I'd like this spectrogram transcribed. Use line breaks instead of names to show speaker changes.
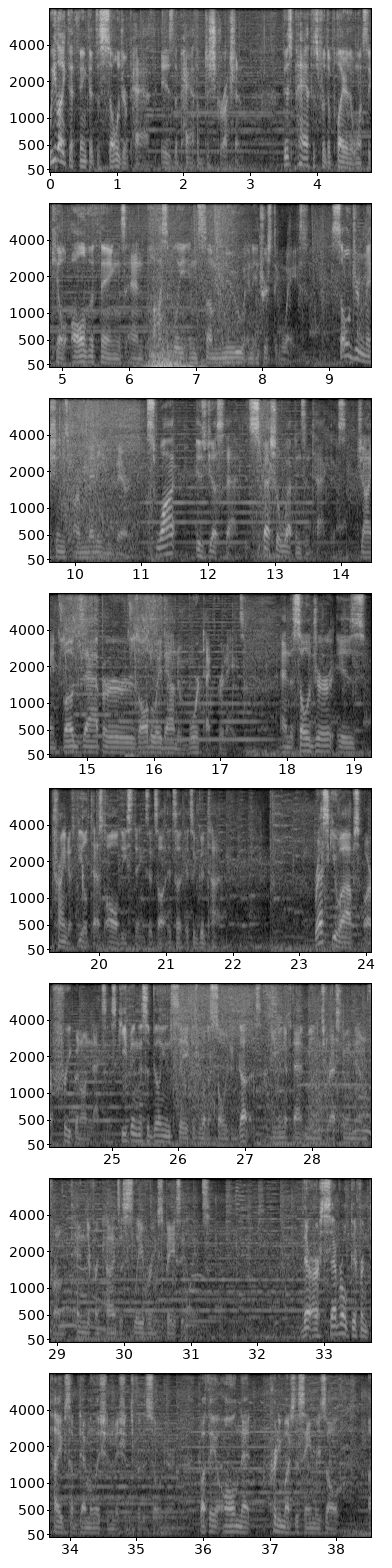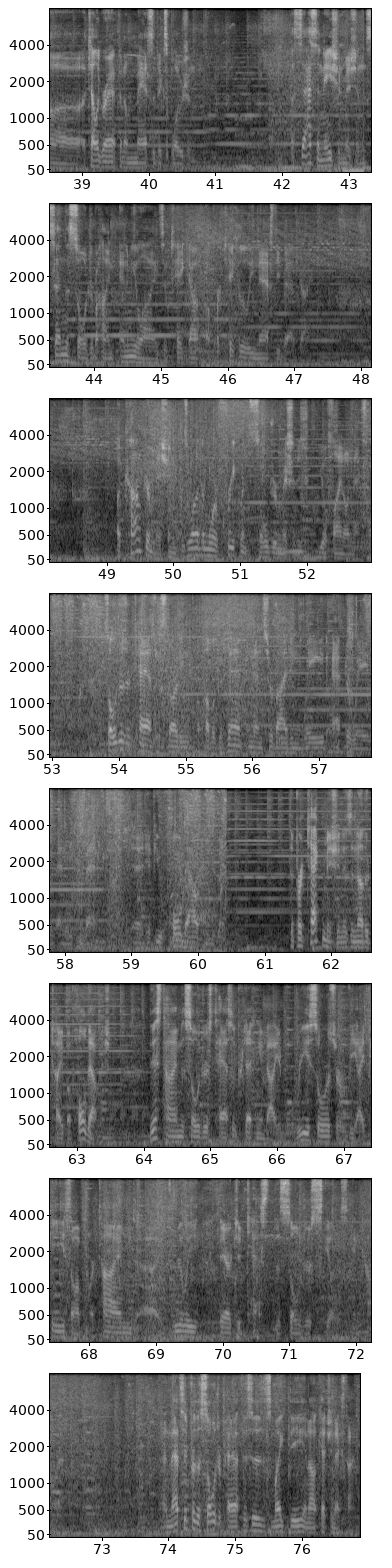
We like to think that the soldier path is the path of destruction. This path is for the player that wants to kill all the things and possibly in some new and interesting ways. Soldier missions are many and varied. SWAT is just that. It's special weapons and tactics. Giant bug zappers all the way down to vortex grenades. And the soldier is trying to field test all these things. It's a, it's a, it's a good time. Rescue ops are frequent on Nexus. Keeping the civilians safe is what a soldier does, even if that means rescuing them from 10 different kinds of slavering space aliens. There are several different types of demolition missions for the soldier, but they all net pretty much the same result, uh, a telegraph and a massive explosion. Assassination missions send the soldier behind enemy lines to take out a particularly nasty bad guy. A conquer mission is one of the more frequent soldier missions you'll find on Nexus. Soldiers are tasked with starting a public event and then surviving wave after wave of enemy combatants. Uh, If you hold out, you win. The protect mission is another type of holdout mission. This time, the soldier is tasked with protecting a valuable resource or VIP. Some of them are timed. Uh, it's really there to test the soldier's skills in combat. And that's it for the soldier path. This is Mike D, and I'll catch you next time.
